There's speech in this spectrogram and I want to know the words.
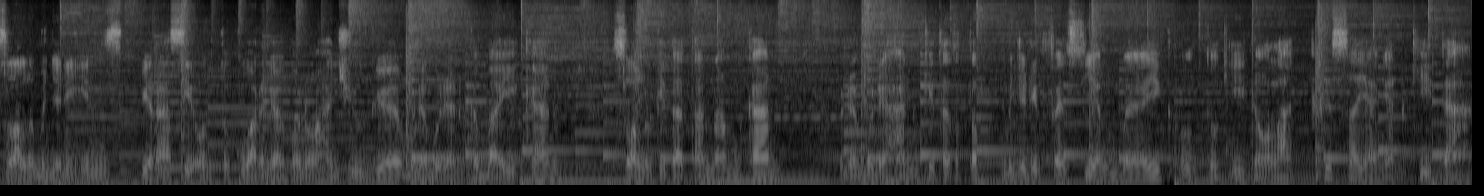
selalu menjadi inspirasi untuk warga Konoha juga. Mudah-mudahan kebaikan selalu kita tanamkan. Mudah-mudahan kita tetap menjadi fans yang baik untuk idola kesayangan kita.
